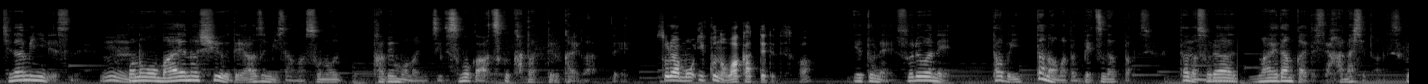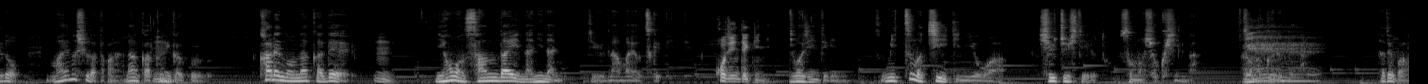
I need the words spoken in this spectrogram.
ちなみにですね、うん。この前の週で安住さんがその食べ物についてすごく熱く語ってる回があって、それはもう行くの分かっててですか？えっとね、それはね、多分行ったのはまた別だったんですよね。ただそれは前段階として話してたんですけど、前の週だったかな？なんかとにかく、彼の中でうん。日本三大何々っていう名前をつけていて、個人的に。個人的に。三つの地域に要は集中していると。その食品が。そのグルメへが。例えば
